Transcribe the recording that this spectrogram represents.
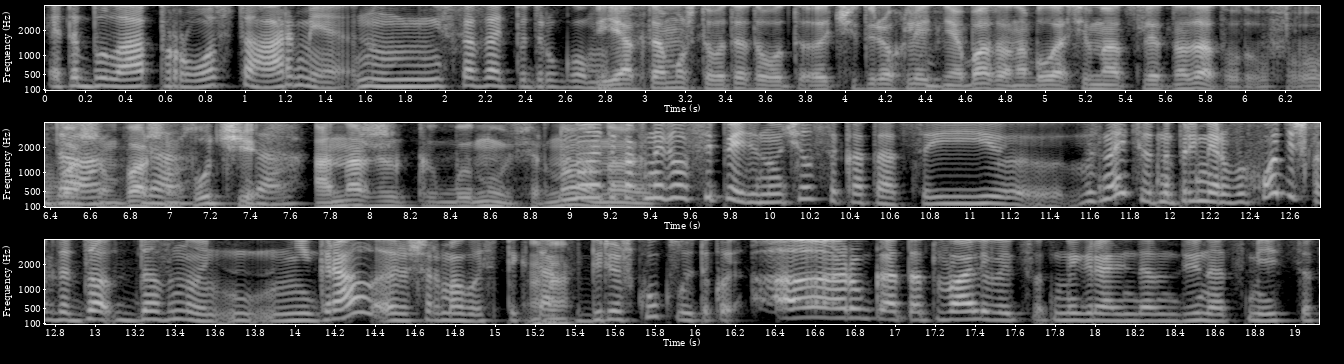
Это была просто армия, ну, не сказать по-другому. Я к тому, что вот эта вот э, четырехлетняя база, она была 17 лет назад, вот в, да, вашем, вашем да, случае, да. она же как бы, ну, все равно... Ну, она... это как на велосипеде научился кататься. И э, вы знаете, вот, например, выходишь, когда да- давно не играл э, шармовой спектакль, ага. берешь куклу и такой, а, рука-то отваливается, вот мы играли недавно 12 месяцев,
